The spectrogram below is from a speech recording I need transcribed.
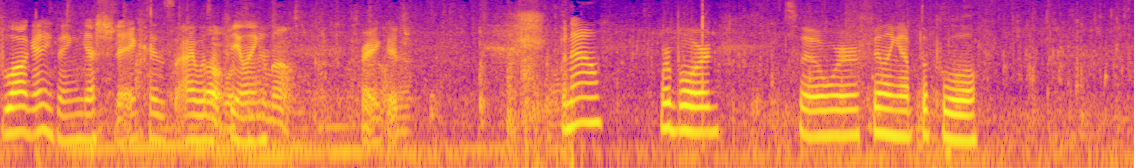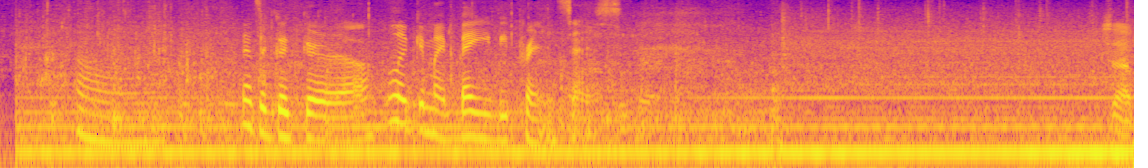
vlog anything yesterday because I wasn't Oh, feeling Your mouth? very good. But now we're bored, so we're filling up the pool. That's a good girl. Look at my baby princess. What's up?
